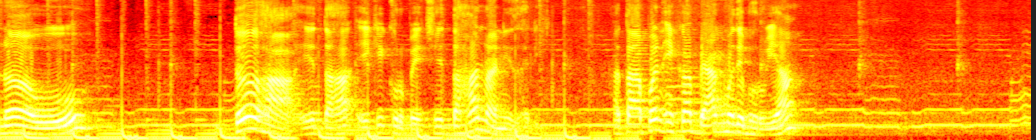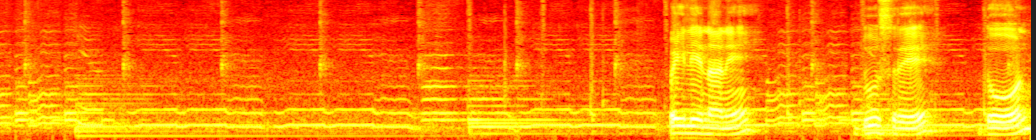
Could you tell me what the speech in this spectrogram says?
नऊ दहा. हे दहा एक एक रुपयाचे दहा नाणी झाली. आता आपण एका बॅगमध्ये भरूया. पहिले नाणे दुसरे दोन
